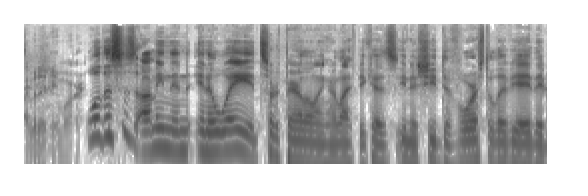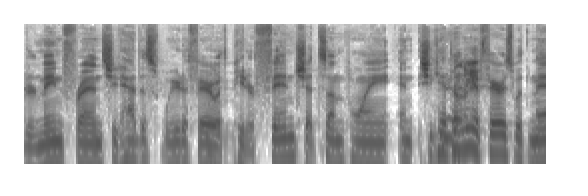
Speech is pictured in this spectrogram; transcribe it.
have it anymore. Well, this is, I mean, in, in a way, it's sort of paralleling her life because, you know, she divorced Olivier. They'd remained friends. She'd had this weird affair with Peter Finch at some point, and she kept having Really? affairs with men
